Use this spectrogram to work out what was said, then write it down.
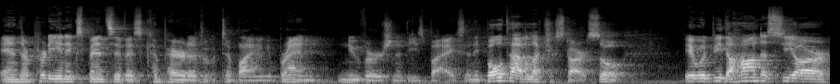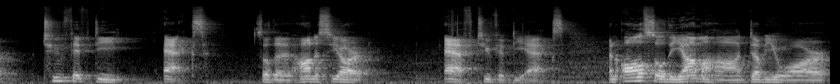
and they're pretty inexpensive as comparative to buying a brand new version of these bikes. And they both have electric start. So it would be the Honda CR 250X. So the Honda CR F 250X. And also the Yamaha WR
